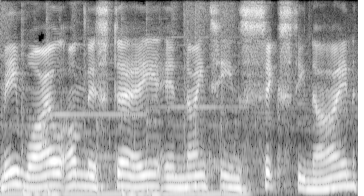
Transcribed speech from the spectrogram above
Meanwhile, on this day in 1969,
